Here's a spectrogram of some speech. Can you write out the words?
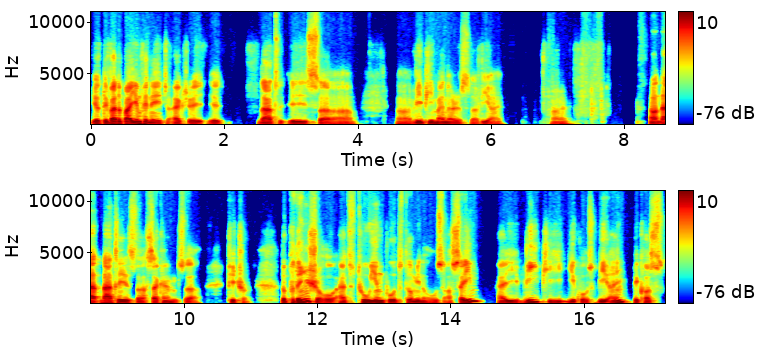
you divided by infinite, actually it, that is uh, uh, VP minus uh, VI. Right? Now that, that is the second uh, feature. The potential at two input terminals are same, i.e. Vp equals Vn because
